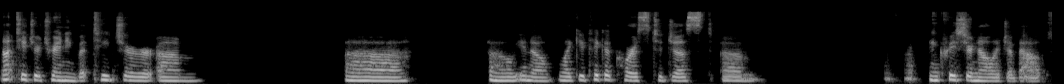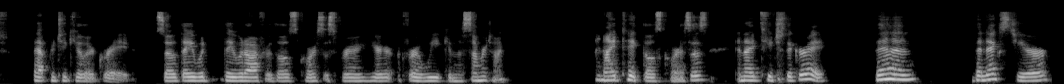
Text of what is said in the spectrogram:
not teacher training, but teacher um uh oh, you know, like you take a course to just um increase your knowledge about that particular grade. So they would they would offer those courses for a year for a week in the summertime. And I'd take those courses and I'd teach the grade. Then the next year,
